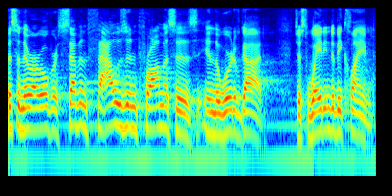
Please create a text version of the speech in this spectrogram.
Listen, there are over 7,000 promises in the Word of God just waiting to be claimed.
